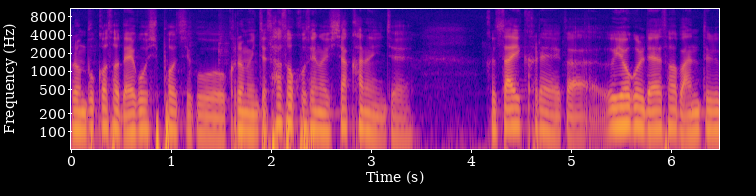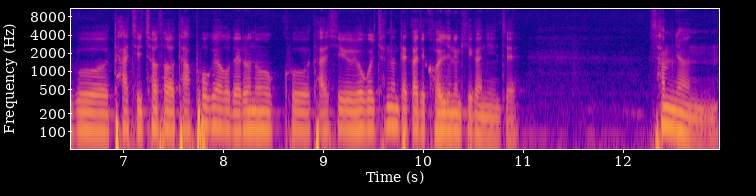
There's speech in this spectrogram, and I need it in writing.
그럼 묶어서 내고 싶어지고 그러면 이제 사서 고생을 시작하는 이제 그 사이클에가 의욕을 내서 만들고 다 지쳐서 다 포기하고 내려놓고 다시 의욕을 찾는 데까지 걸리는 기간이 이제 3년인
